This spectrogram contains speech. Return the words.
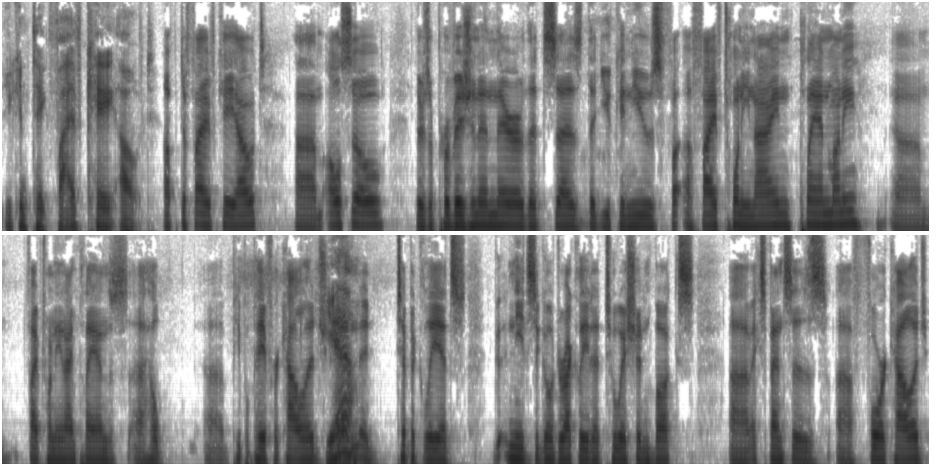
you can take 5K out. up to 5k out Um, also, there's a provision in there that says that you can use a 529 plan money. Um, 529 plans uh, help uh, people pay for college. Yeah. And, and typically it's it needs to go directly to tuition, books, uh, expenses uh, for college.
